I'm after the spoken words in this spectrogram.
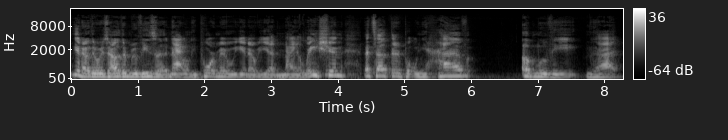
you know, there was other movies, uh, Natalie Portman. You know, you had Annihilation that's out there. But when you have a movie that,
